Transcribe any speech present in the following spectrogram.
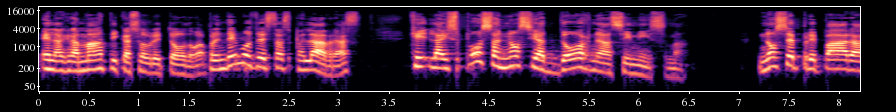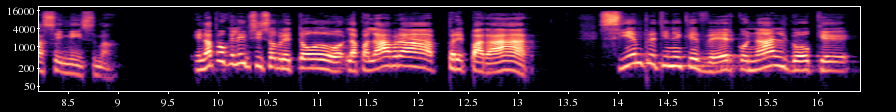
en la gramática sobre todo, aprendemos de estas palabras que la esposa no se adorna a sí misma, no se prepara a sí misma. En Apocalipsis sobre todo, la palabra preparar siempre tiene que ver con algo que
